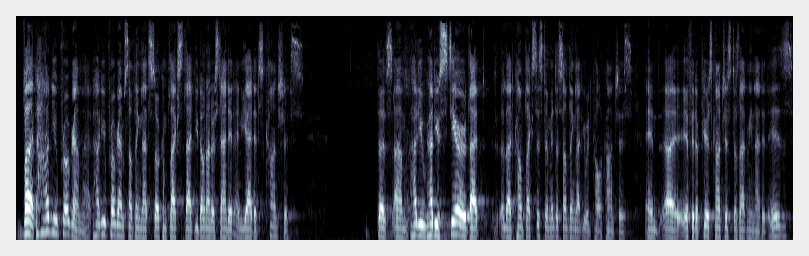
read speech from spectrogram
but how do you program that? How do you program something that's so complex that you don't understand it and yet it's conscious? does um, how do you how do you steer that that complex system into something that you would call conscious? And uh, if it appears conscious, does that mean that it is?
